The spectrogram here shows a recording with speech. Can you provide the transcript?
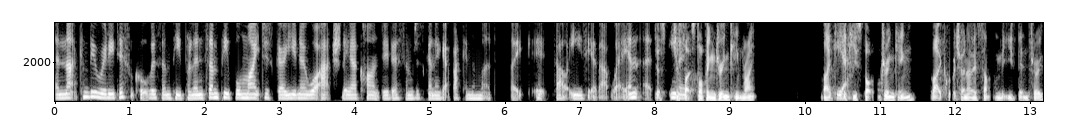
and that can be really difficult for some people and some people might just go you know what? Actually i can't do this. I'm just going to get back in the mud. Like it felt easier that way and uh, just just know, like stopping drinking right? Like yeah. if you stop drinking like which i know is something that you've been through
